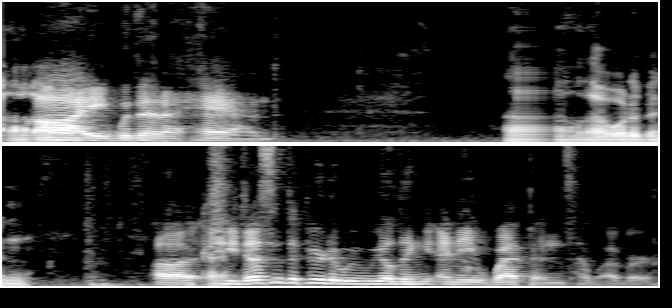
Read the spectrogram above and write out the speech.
Oh. eye within a hand. Oh, that would have been. Uh, Okay. She doesn't appear to be wielding any weapons, however.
